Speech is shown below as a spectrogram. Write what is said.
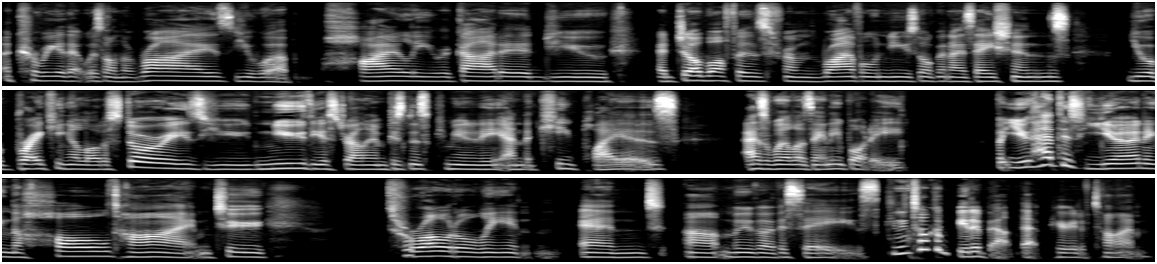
a career that was on the rise. You were highly regarded. You had job offers from rival news organizations. You were breaking a lot of stories. You knew the Australian business community and the key players as well as anybody. But you had this yearning the whole time to throw it all in and uh, move overseas. Can you talk a bit about that period of time?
